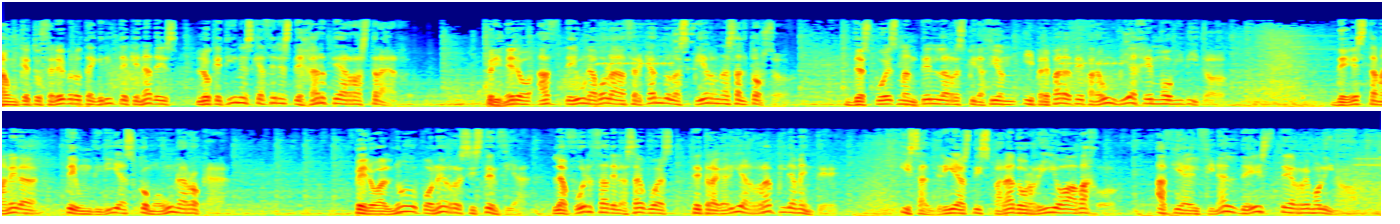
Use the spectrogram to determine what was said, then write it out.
Aunque tu cerebro te grite que nades, lo que tienes que hacer es dejarte arrastrar. Primero, hazte una bola acercando las piernas al torso. Después, mantén la respiración y prepárate para un viaje movidito. De esta manera, te hundirías como una roca. Pero al no oponer resistencia, la fuerza de las aguas te tragaría rápidamente y saldrías disparado río abajo, hacia el final de este remolino.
